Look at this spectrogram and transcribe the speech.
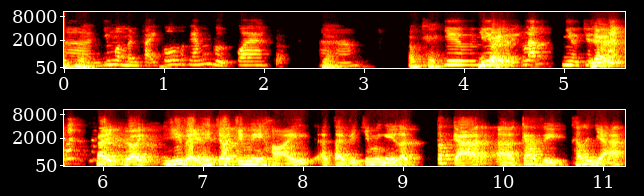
À, nhưng mà mình phải cố gắng vượt qua. À, yeah. Ok nhiều nhiều vậy, chuyện lắm nhiều chuyện yeah. lắm rồi, rồi như vậy thì cho Jimmy hỏi à, tại vì Jimmy nghĩ là tất cả à, các vị khán giả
